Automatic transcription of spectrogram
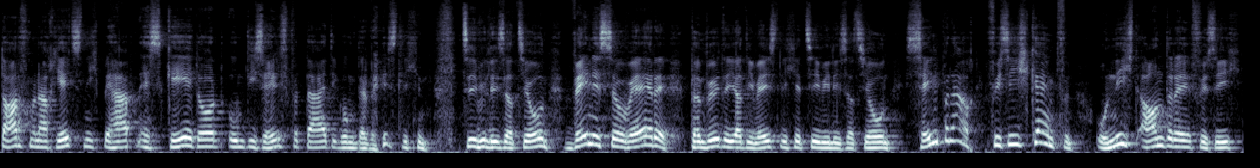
darf man auch jetzt nicht behaupten, es gehe dort um die Selbstverteidigung der westlichen Zivilisation. Wenn es so wäre, dann würde ja die westliche Zivilisation selber auch für sich kämpfen und nicht andere für sich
